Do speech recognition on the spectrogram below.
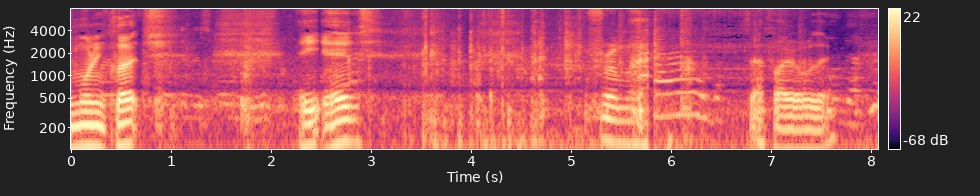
morning clutch. Eight eggs from uh, Sapphire over there.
